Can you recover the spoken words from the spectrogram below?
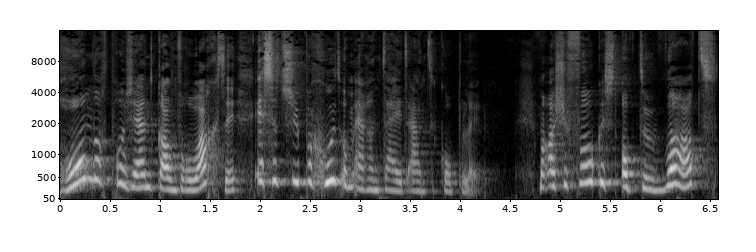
100% kan verwachten, is het supergoed om er een tijd aan te koppelen. Maar als je focust op de wat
